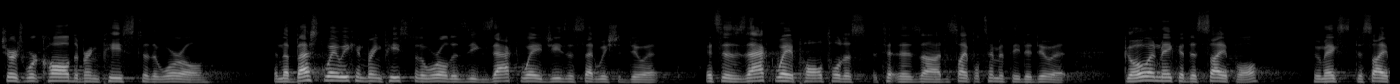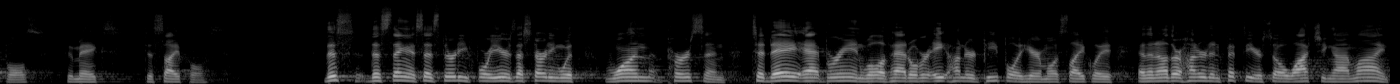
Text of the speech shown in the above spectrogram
Church, we're called to bring peace to the world. And the best way we can bring peace to the world is the exact way Jesus said we should do it. It's the exact way Paul told his, his uh, disciple Timothy to do it. Go and make a disciple who makes disciples who makes disciples. This, this thing that says 34 years, that's starting with one person. Today at Berean, we'll have had over 800 people here, most likely, and another 150 or so watching online.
